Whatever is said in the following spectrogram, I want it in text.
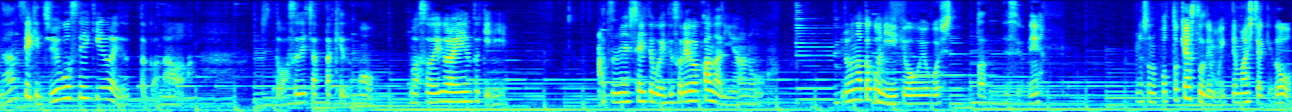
何世紀？15世紀ぐらいだったかな。ちょっと忘れちゃったけども。まあそれぐらいの時に発明した人がいてそれがかなりあのいろんなとこに影響を及ぼしたんですよね。そのポッドキャストでも言ってましたけど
